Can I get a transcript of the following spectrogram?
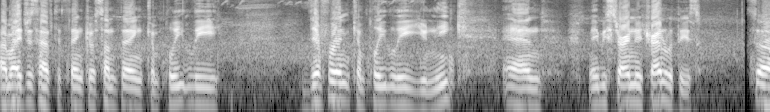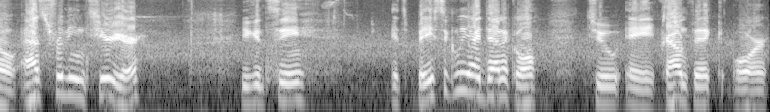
I might just have to think of something completely different, completely unique, and maybe start a new trend with these. So, as for the interior, you can see it's basically identical to a Crown Vic or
